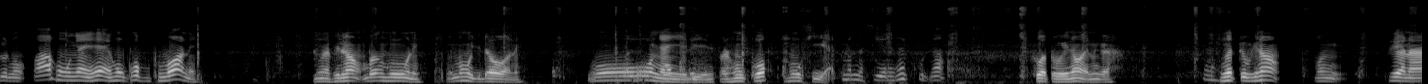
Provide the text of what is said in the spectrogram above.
รุ่นฟ้าหูใหญ่แฮ่หูกบพุ่นว่อนี่มึงน่ะพี่น้องเบิ้งหูนี่มันมาหูจิโดนี่ โอ้ใหญ่ดีเป็นหูกบหูเขียดมันน่ะเสียงให้ขุดเนาะตัวตัวน้อยนึงกะอืมเงือกจูพี่น้องมึงเพื่อนะ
